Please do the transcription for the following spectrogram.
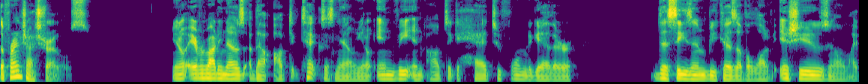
the franchise struggles. You know, everybody knows about Optic Texas now. You know, Envy and Optic had to form together this season because of a lot of issues, you know, like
